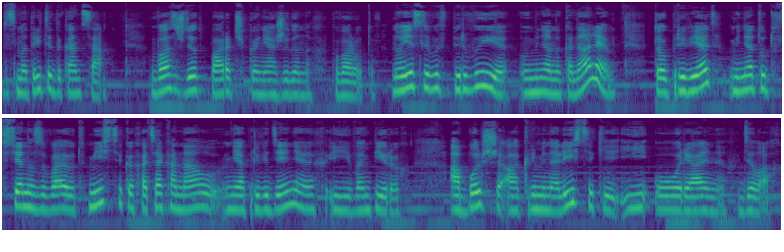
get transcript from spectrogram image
досмотрите до конца. Вас ждет парочка неожиданных поворотов. Но если вы впервые у меня на канале, то привет, меня тут все называют мистика, хотя канал не о привидениях и вампирах, а больше о криминалистике и о реальных делах.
